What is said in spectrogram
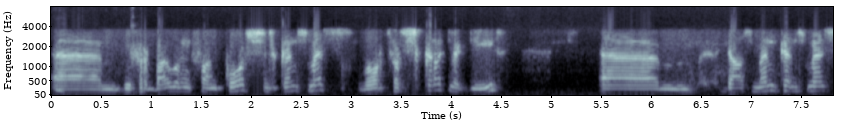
Ehm um, die verbouing van kos en kunsmis word verskriklik duur. Ehm um, daar's min kunsmis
